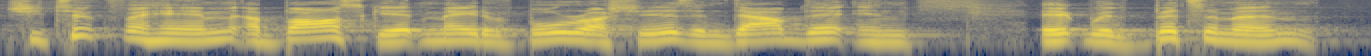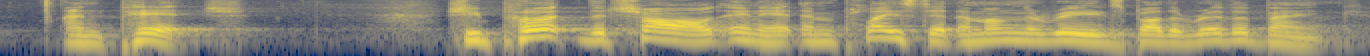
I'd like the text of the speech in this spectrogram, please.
she took for him a basket made of bulrushes and daubed it in it with bitumen and pitch. She put the child in it and placed it among the reeds by the river bank.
